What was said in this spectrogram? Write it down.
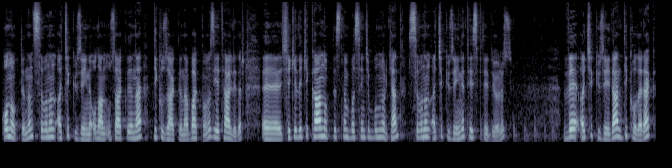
o noktanın sıvının açık yüzeyine olan uzaklığına, dik uzaklığına bakmamız yeterlidir. E, şekildeki K noktasının basıncı bulunurken sıvının açık yüzeyini tespit ediyoruz. Ve açık yüzeyden dik olarak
